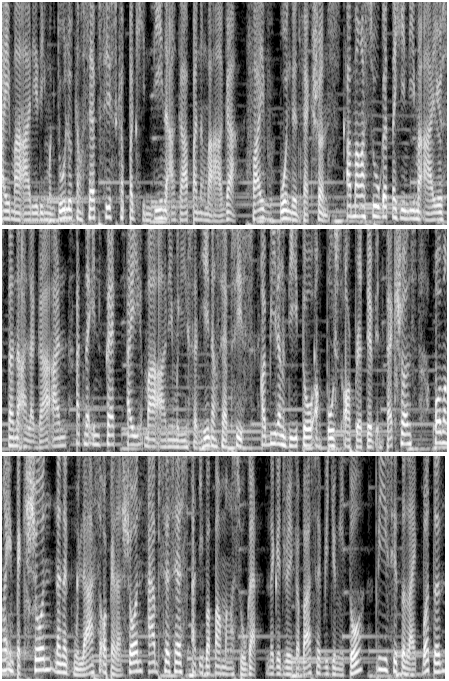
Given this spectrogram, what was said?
ay maaari ring magdulot ng sepsis kapag hindi naagapan ng maaga. 5. Wound infections. Ang mga sugat na hindi maayos na naalagaan at na-infect ay maaari maging sanhi ng sepsis. Kabilang dito ang post-operative infections o mga impeksyon na nagmula sa operasyon, abscesses at iba pang mga sugat. Nag-enjoy ka ba sa video ito? Please hit the like button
